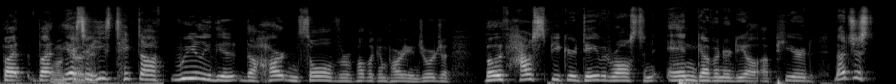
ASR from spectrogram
but but Won't yeah, so he's ticked off really the the heart and soul of the Republican Party in Georgia. Both House Speaker David Ralston and Governor Deal appeared not just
